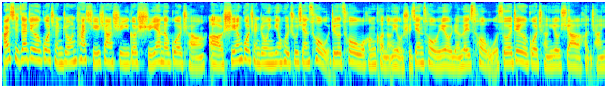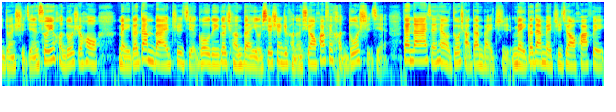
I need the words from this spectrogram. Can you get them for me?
而且在这个过程中，它实际上是一个实验的过程，呃，实验过程中一定会出现错误，这个错误很可能有实践错误，也有人为错误，所以这个过程又需要很长一段时间，所以很多时候每个蛋白质解构的一个成本，有些甚至可能需要花费很多时间。但大家想想有多少蛋白质，每个蛋白质就要花费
